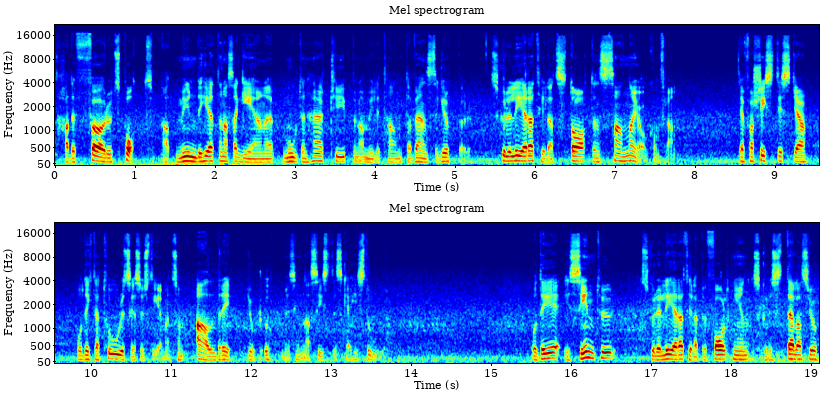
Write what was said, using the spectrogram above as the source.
hade förutspått att myndigheternas agerande mot den här typen av militanta vänstergrupper skulle leda till att statens sanna jag kom fram. Det fascistiska och diktatoriska systemet som aldrig gjort upp med sin nazistiska historia. Och det i sin tur skulle leda till att befolkningen skulle ställa sig upp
